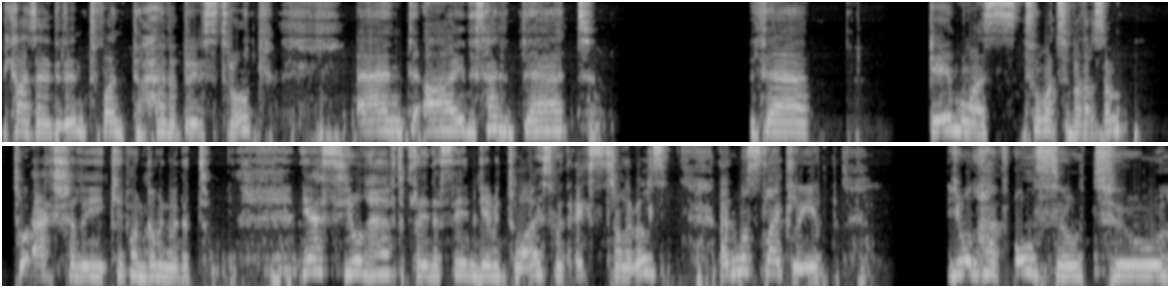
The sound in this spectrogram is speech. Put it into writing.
because I didn't want to have a brain stroke, and I decided that the game was too much bothersome to actually keep on going with it. Yes, you'll have to play the same game twice with extra levels, and most likely you will have also to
